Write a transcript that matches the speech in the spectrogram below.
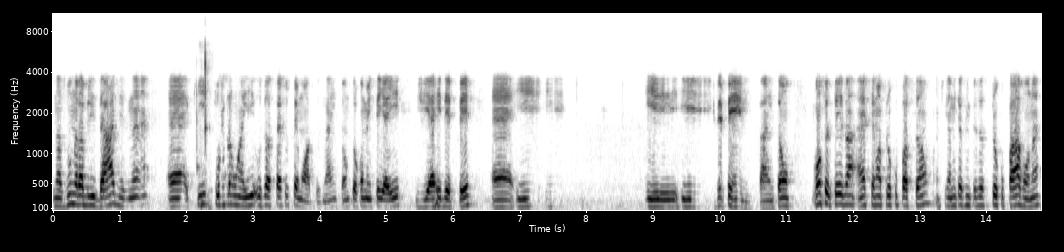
nas vulnerabilidades, né? É, que exploram aí os acessos remotos, né? Então, que eu comentei aí de RDP é, e, e, e, VPN, tá? Então, com certeza, essa é uma preocupação. Antigamente as empresas se preocupavam, né,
